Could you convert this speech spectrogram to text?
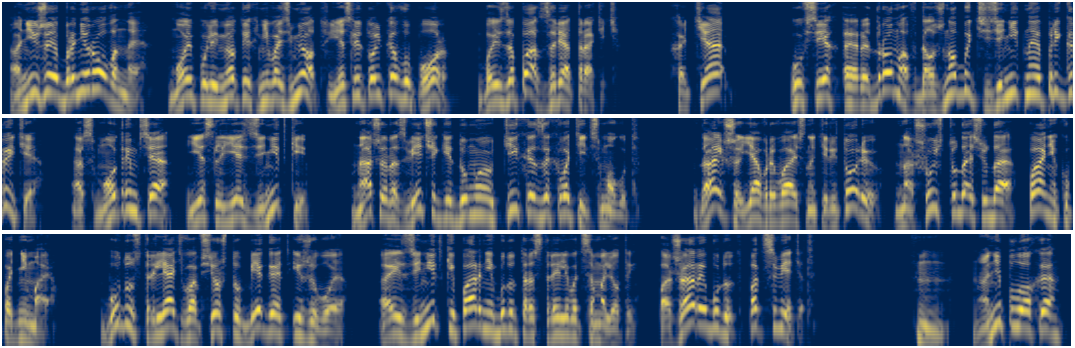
«Они же бронированные. Мой пулемет их не возьмет, если только в упор. Боезапас зря тратить. Хотя у всех аэродромов должно быть зенитное прикрытие. Осмотримся, если есть зенитки, Наши разведчики, думаю, тихо захватить смогут. Дальше я врываюсь на территорию, ношусь туда-сюда, панику поднимаю. Буду стрелять во все, что бегает и живое. А из зенитки парни будут расстреливать самолеты. Пожары будут, подсветят. Хм, а неплохо.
